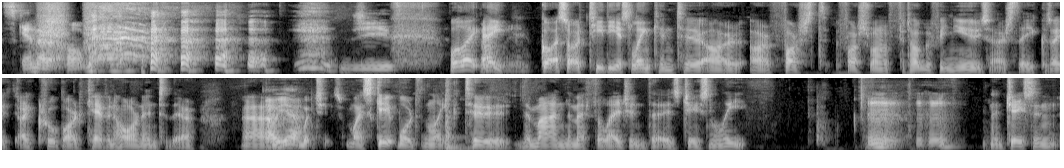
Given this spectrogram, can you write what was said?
scan that at home. Jeez. Well, like, Oh, hey, man. got a sort of tedious link into our, our first first run of photography news actually because I, I crowbarred Kevin Horn into there. Um, Oh, yeah. which is my skateboarding link to the man, the myth, the legend that is Jason Lee. Mm, hmm And Jason,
